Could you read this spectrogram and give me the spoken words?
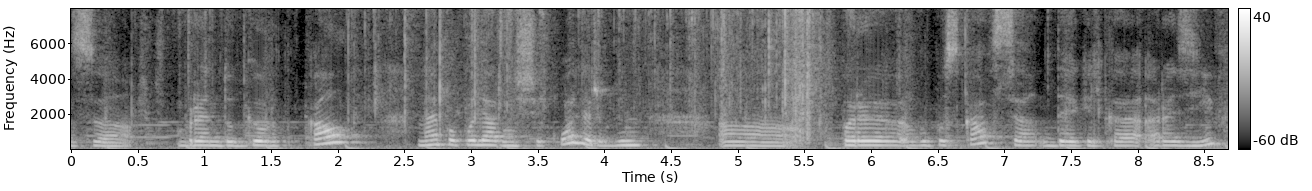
з бренду Girl Cult. Найпопулярніший колір. Він е, перевипускався декілька разів.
